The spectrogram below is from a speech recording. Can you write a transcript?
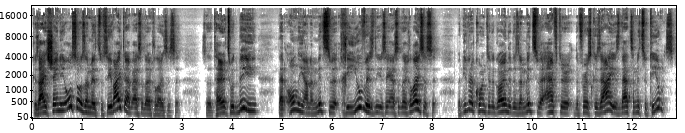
Kzayis Sheni also is a mitzvah. So you might have Esad So the teretz would be that only on a mitzvah chiyuvis do you say Esad But even according to the Goyen, that there's a mitzvah after the first Kzayis, that's a mitzvah kiyumis.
